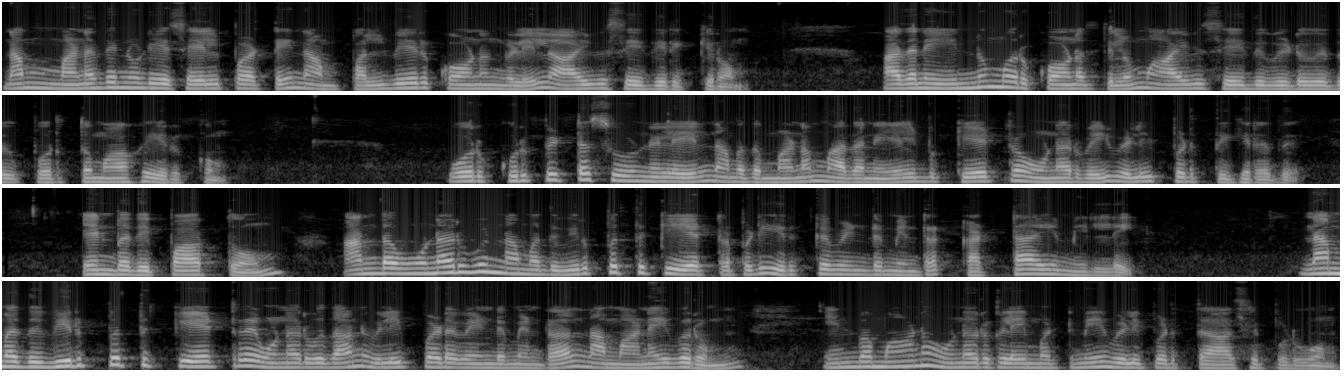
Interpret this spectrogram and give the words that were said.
நம் மனதினுடைய செயல்பாட்டை நாம் பல்வேறு கோணங்களில் ஆய்வு செய்திருக்கிறோம். அதனை இன்னும் ஒரு கோணத்திலும் ஆய்வு செய்து விடுவது பொருத்தமாக இருக்கும். ஒரு குறிப்பிட்ட சூழ்நிலையில் நமது மனம் அதன் இயல்புக்கேற்ற உணர்வை வெளிப்படுத்துகிறது. என்பதை பார்த்தோம். அந்த உணர்வு நமது விருப்பத்துக்கு ஏற்றபடி இருக்க வேண்டும் என்ற கட்டாயம் இல்லை. நமது விருப்பத்துக்கு ஏற்ற உணர்வுதான் வெளிப்பட வேண்டும் என்றால் நாம் அனைவரும் இன்பமான உணர்வுகளை மட்டுமே வெளிப்படுத்த ஆசைப்படுவோம்.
